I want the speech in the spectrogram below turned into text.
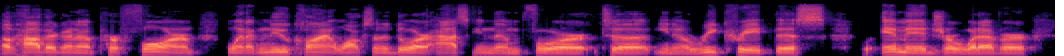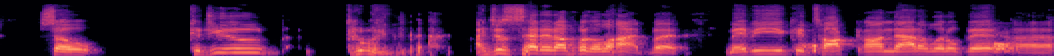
of how they're going to perform when a new client walks in the door asking them for to you know recreate this image or whatever. So could you i just set it up with a lot but maybe you could talk on that a little bit uh,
